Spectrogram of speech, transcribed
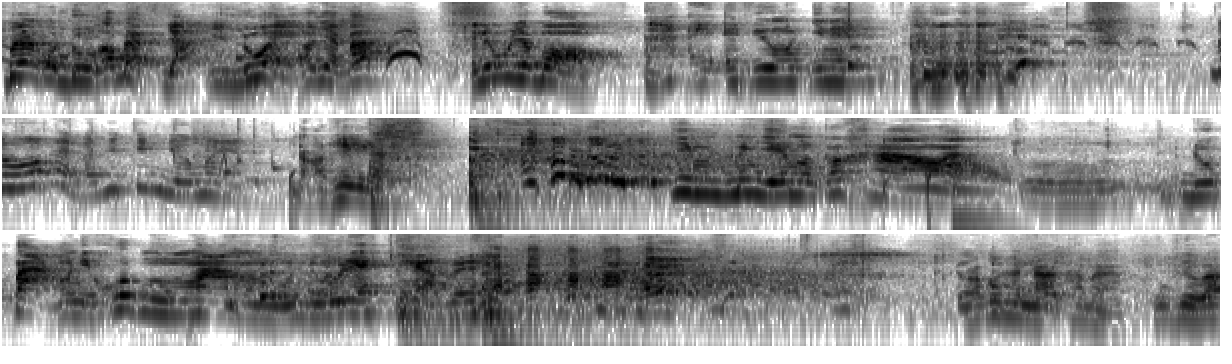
เพื่อให้คนดูเขาแบบอยากกินด้วยเข้าใจปะอันนี้กูจะบอกไอไอฟิวมากินเนี่ยดูว่าเผ็ดแล้วพี่จิ้มเยอะไหมอะดาวเท่ไงจิ้มไม่เยอะมันก็คาวอะดูปากมันดิโคตรมุมมามอะหมูดูแดกแกบเลย แล้วกูชนะทำไมกูคือว่า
